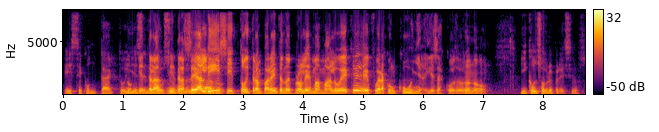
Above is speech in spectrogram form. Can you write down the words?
ese contacto ¿no? y ese Mientras, negocio mientras sea lícito y transparente no hay problema, malo es que fuera con cuña y esas cosas, no, no. y con sobreprecios.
